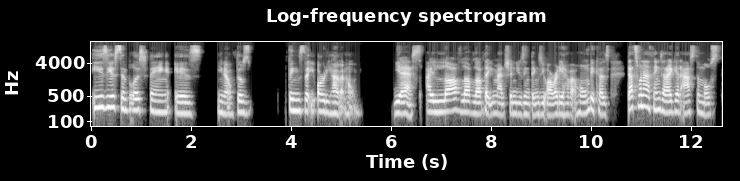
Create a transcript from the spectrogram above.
easiest, simplest thing is, you know, those things that you already have at home. Yes, I love, love, love that you mentioned using things you already have at home because that's one of the things that I get asked the most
